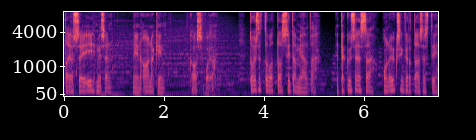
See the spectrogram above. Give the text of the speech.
Tai jos ei ihmisen, niin ainakin kasvoja. Toiset ovat taas sitä mieltä, että kyseessä on yksinkertaisesti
